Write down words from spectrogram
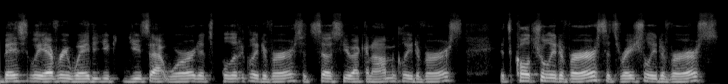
basically every way that you could use that word. It's politically diverse, it's socioeconomically diverse, it's culturally diverse, it's racially diverse.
